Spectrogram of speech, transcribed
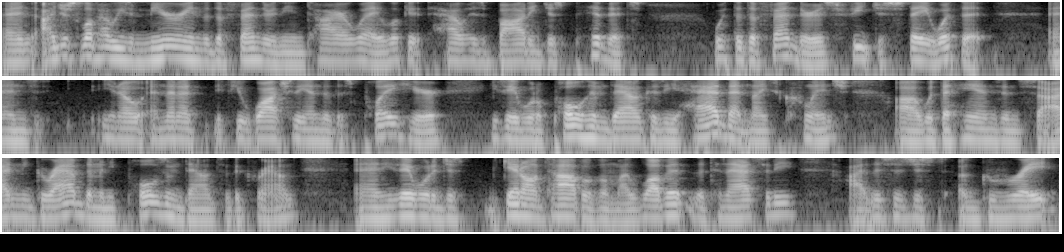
And I just love how he's mirroring the defender the entire way. Look at how his body just pivots with the defender. His feet just stay with it. And you know, and then if you watch the end of this play here, he's able to pull him down because he had that nice clinch uh, with the hands inside, and he grabbed him and he pulls him down to the ground, and he's able to just get on top of him. I love it, the tenacity. Uh, this is just a great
